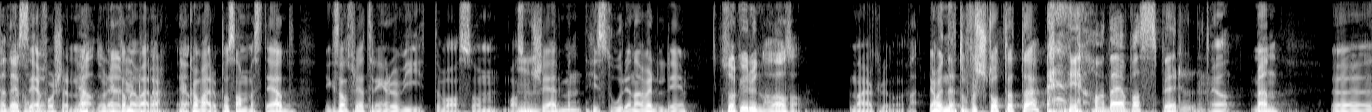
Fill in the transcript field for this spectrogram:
Ja, det for å se forskjellene. Ja, det det det, kan jeg være. Ja. Jeg kan være på samme sted, ikke sant? for jeg trenger å vite hva som, hva som Mm. skjer. Men historien er veldig Så du har ikke runda det, altså? Nei, jeg har ikke rundet det. Nei. Jeg har jo nettopp forstått dette! ja, men det er jeg bare spør. Ja, men eh,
